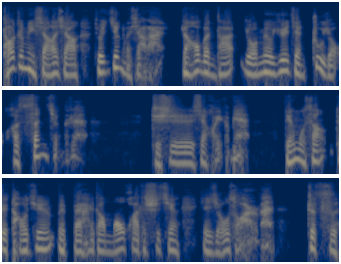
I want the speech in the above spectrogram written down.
陶之命想了想，就应了下来，然后问他有没有约见住友和三井的人。只是先会个面。铃木桑对陶军为北海道谋划的事情也有所耳闻。这次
